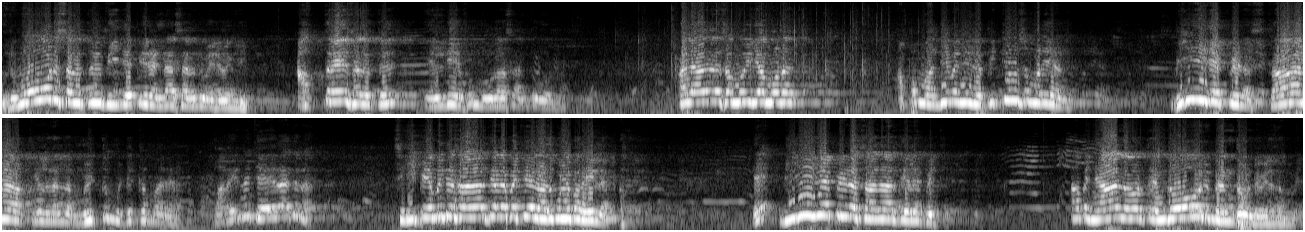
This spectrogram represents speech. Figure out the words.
ഒരുപാട് സ്ഥലത്ത് ബി ജെ പി രണ്ടാം സ്ഥാനത്ത് വരുമെങ്കിൽ അത്രയും സ്ഥലത്ത് എൽ ഡി എഫ് മൂന്നാം സ്ഥാനത്ത് പോകുന്നു അല്ലാതെ സംഭവിക്കാൻ പോണ് അപ്പൊ മതിവന്നില്ല പിറ്റേ ദിവസം പറയാണ് ബി ജെ പിയുടെ സ്ഥാനാർത്ഥികളെല്ലാം മിട്ടും മിടുക്കന്മാരാണ് പറയുന്ന ജയരാജനാ. സി പി എമ്മിന്റെ സ്ഥാനാർത്ഥികളെ പറ്റിയല്ല അത് പുള്ളി പറയില്ല. ഏ ബി ജെ പിയുടെ സ്ഥാനാർത്ഥികളെ പറ്റി. അപ്പൊ ഞാൻ ഓർത്ത് എന്തോ ഒരു ബന്ധമുണ്ട് ഇവർ തമ്മിൽ.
